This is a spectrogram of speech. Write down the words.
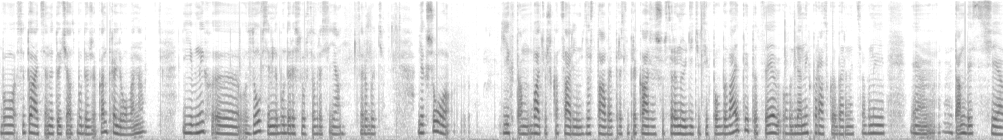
Бо ситуація на той час буде вже контрольована, і в них е, зовсім не буде ресурсів росіян це робити. Якщо їх там батюшка, цар їм заставить, прис- прикаже, що все одно йдіть і всіх повбивайте, то це для них поразкою обернеться. Вони е, там десь ще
